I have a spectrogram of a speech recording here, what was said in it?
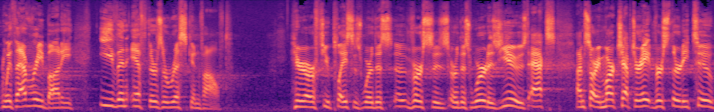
with everybody, even if there's a risk involved. Here are a few places where this uh, verse is, or this word is used. Acts, I'm sorry, Mark chapter 8, verse 32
